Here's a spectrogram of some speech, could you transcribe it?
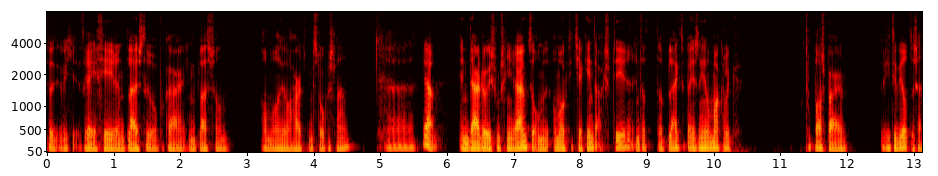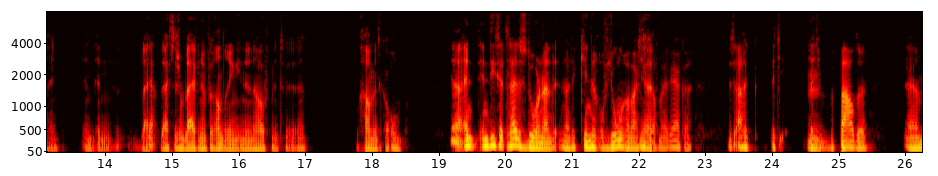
wat- weet je, het reageren en het luisteren op elkaar in plaats van allemaal heel hard met stokken slaan. Eh, ja, en daardoor is er misschien ruimte om, om ook die check-in te accepteren. En dat, dat blijkt opeens een heel makkelijk toepasbaar ritueel te zijn. En, en blijf, Ja. blijft dus een blijvende verandering in hun hoofd met eh, hoe gaan we met elkaar om. ja en, en die zetten zij dus door naar de, naar de kinderen of jongeren waar ze Ja. zelf mee werken. Dus eigenlijk dat je Dat je Mm. bepaalde. ehm,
